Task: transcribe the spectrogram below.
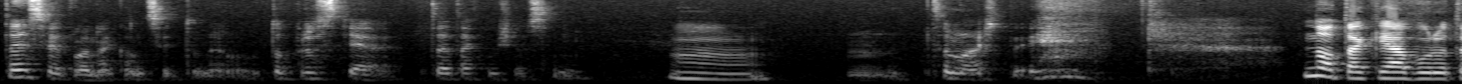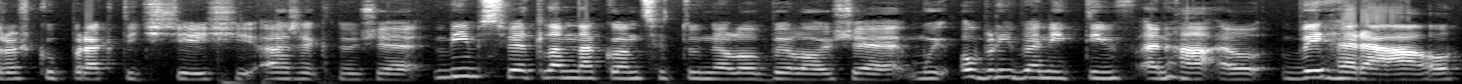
To je světlo na konci tunelu. To prostě, to je tak úžasný. Hmm. Hmm, co máš ty? No tak já budu trošku praktičtější a řeknu, že mým světlem na konci tunelu bylo, že můj oblíbený tým v NHL vyhrál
